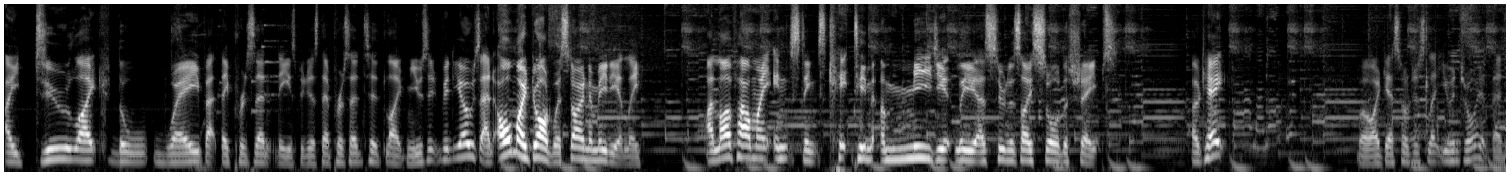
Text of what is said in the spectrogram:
I do like the way that they present these because they're presented like music videos and oh my god, we're starting immediately. I love how my instincts kicked in immediately as soon as I saw the shapes. Okay. Well, I guess I'll just let you enjoy it then.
